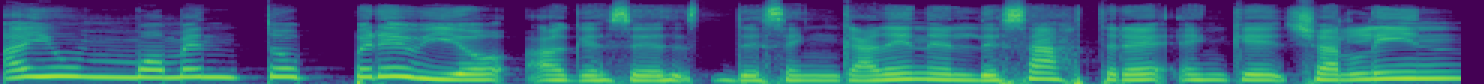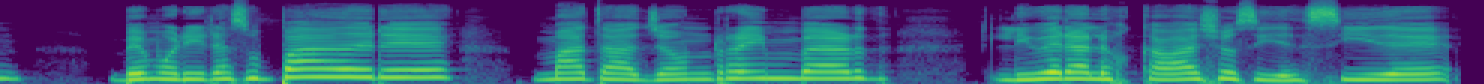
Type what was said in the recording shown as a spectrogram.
hay un momento previo a que se desencadene el desastre en que Charlene ve morir a su padre, mata a John Rainbird, libera a los caballos y decide.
